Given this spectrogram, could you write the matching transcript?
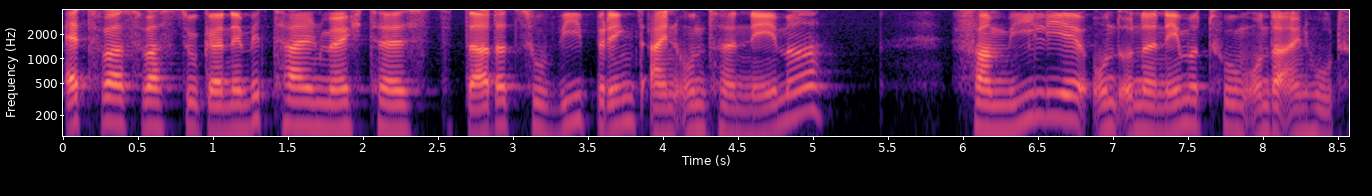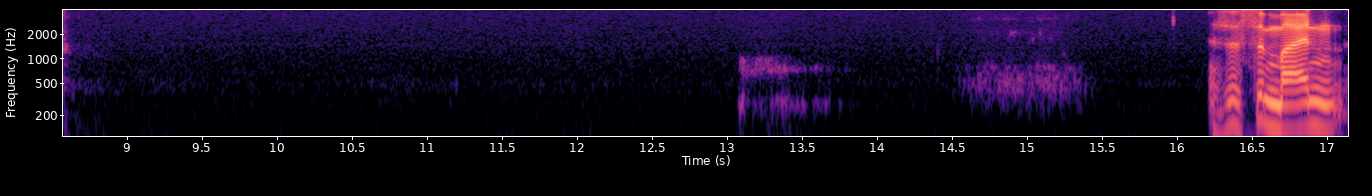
etwas, was du gerne mitteilen möchtest, da dazu, wie bringt ein Unternehmer Familie und Unternehmertum unter einen Hut? Es ist in meinen,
